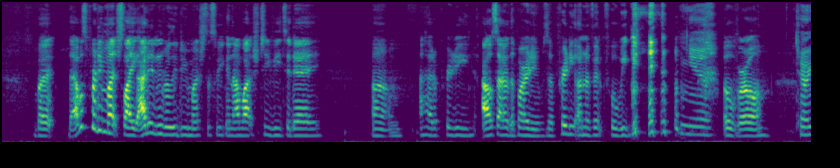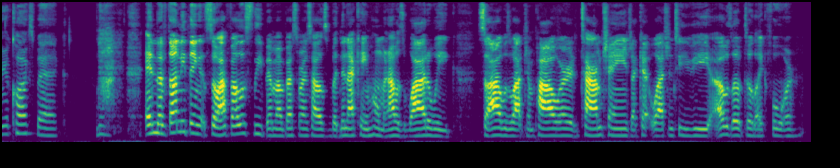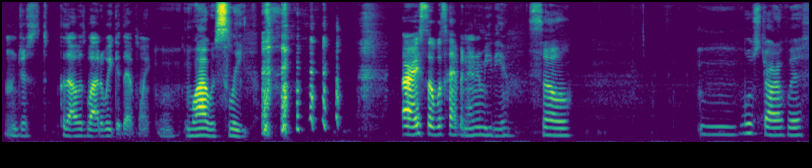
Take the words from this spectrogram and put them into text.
But that was pretty much like I didn't really do much this weekend. I watched TV today. Um. I had a pretty outside of the party. It was a pretty uneventful weekend Yeah, overall. turn your clocks back. And the funny thing is, so I fell asleep at my best friend's house, but then I came home and I was wide awake. So I was watching Power. Time changed. I kept watching TV. I was up till like four, just because I was wide awake at that point. Mm, While I was asleep. All right. So what's happening in the media? So, mm, we'll start off with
